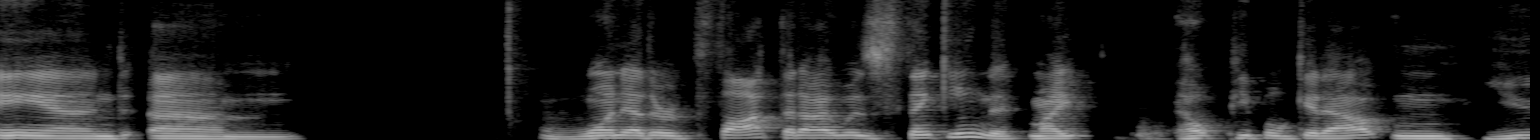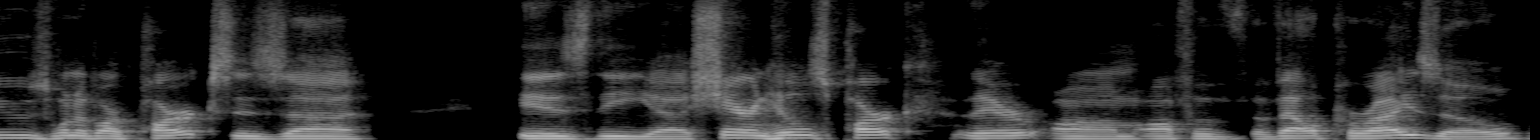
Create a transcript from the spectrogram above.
And um, one other thought that I was thinking that might help people get out and use one of our parks is uh, is the uh, Sharon Hills Park there um, off of Valparaiso.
